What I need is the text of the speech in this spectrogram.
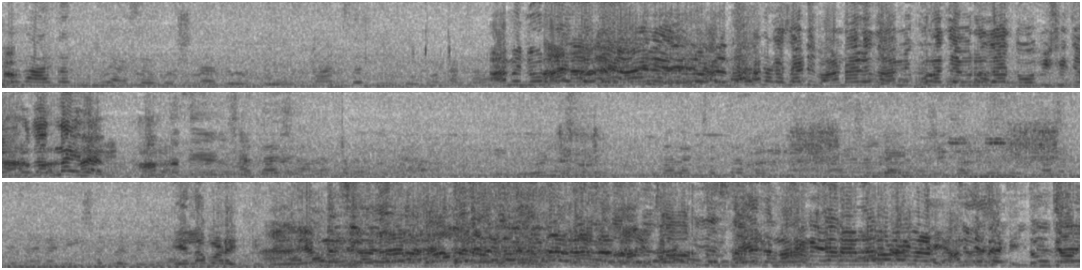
पण आता तुम्ही असं घोषणा देऊन देऊन माणसं घेऊन बोलू नका. आम्ही दूर नाही. हक्कासाठी भांडायला आम्ही कोणाच्या विरोधात ओबीसीच्या विरोधात नाही आम्ही आता शाळा शब्द दिलेला ते लबाडायचे. एकनाथ शिंदे आमच्यासाठी तुमच्यावर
